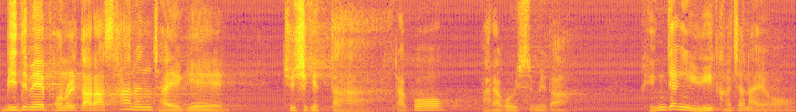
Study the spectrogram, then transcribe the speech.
믿음의 본을 따라 사는 자에게 주시겠다라고 말하고 있습니다. 굉장히 유익하잖아요.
